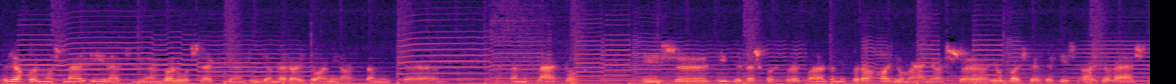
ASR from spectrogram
hogy akkor most már élethűen, valósághűen tudjam lerajzolni azt, amit, azt, amit látok. És 10 éves kor fölött van az, amikor a hagyományos jobbajsvezetés rajzolást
